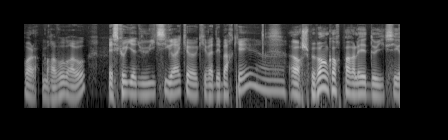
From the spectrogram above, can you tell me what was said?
Voilà. Bravo, bravo. Est-ce qu'il y a du XY euh, qui va débarquer euh Alors je peux pas encore parler de XY,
